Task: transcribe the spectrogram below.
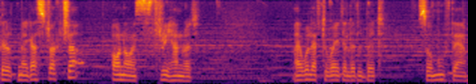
Build mega structure. Oh no, it's 300. I will have to wait a little bit. So move there.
